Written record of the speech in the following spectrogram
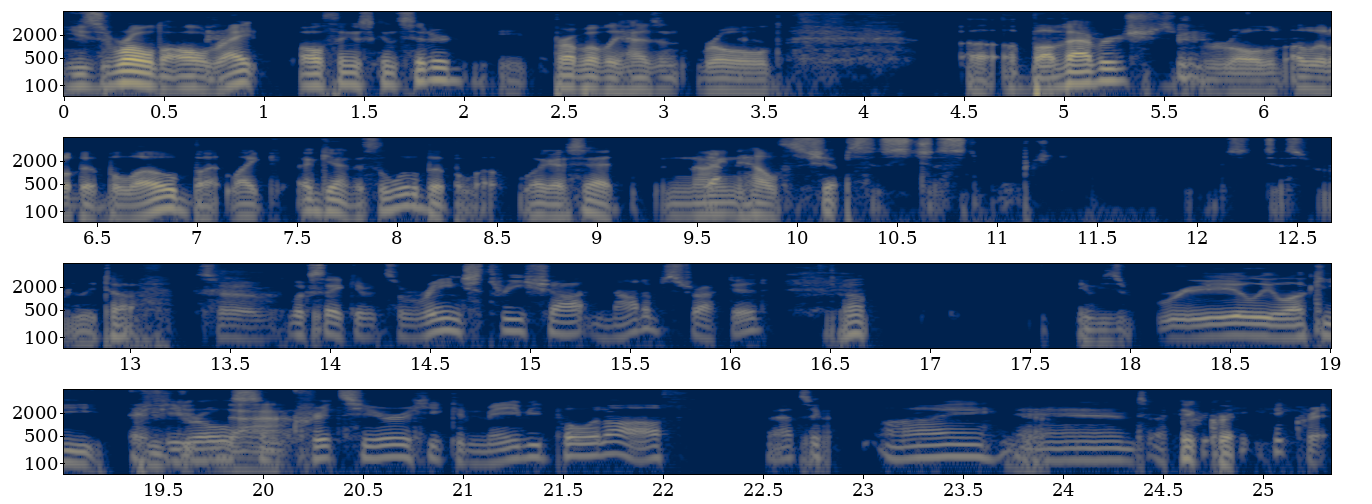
He's rolled all right, all things considered. He probably hasn't rolled uh, above average. Rolled a little bit below, but like again, it's a little bit below. Like I said, nine health ships is just it's just really tough. so looks like it's a range three shot, not obstructed. If he's really lucky, If he rolls some crits here, he can maybe pull it off. That's a eye Yeah. and a Hit crit. Hit crit.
